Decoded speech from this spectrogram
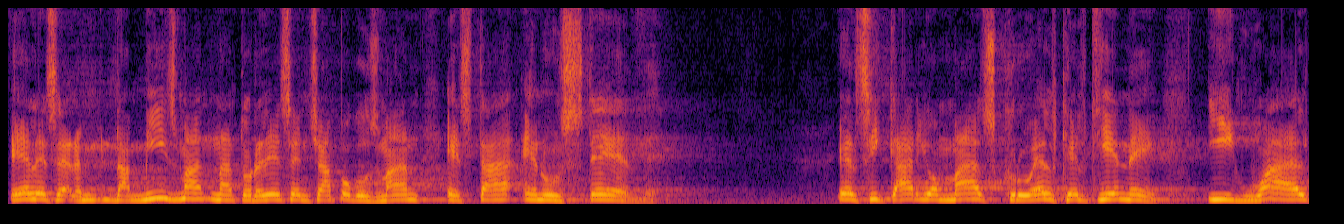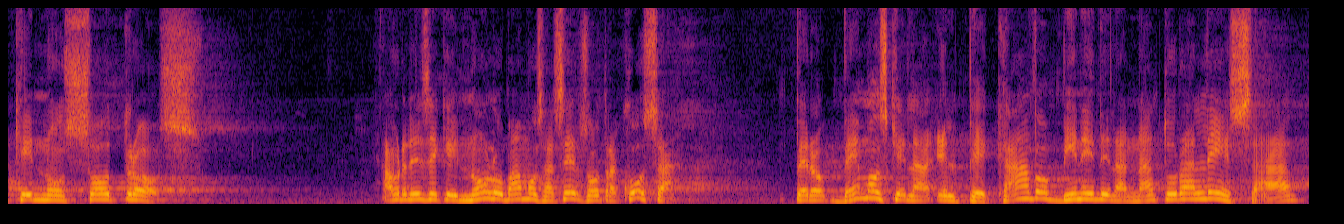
Él es la misma naturaleza en Chapo Guzmán, está en usted. El sicario más cruel que él tiene, igual que nosotros. Ahora dice que no lo vamos a hacer, es otra cosa. Pero vemos que el pecado viene de la naturaleza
